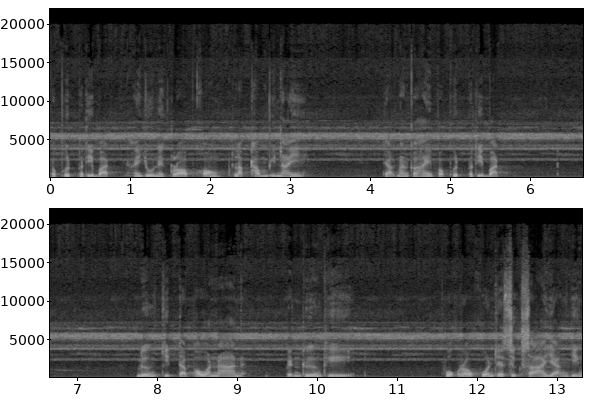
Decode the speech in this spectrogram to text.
ประพฤติปฏิบัติ ให้อยู่ในกรอบของหลักธรรมวินัย จากนั้นก็ให้ประพฤติปฏิบัติ เรื่องจิตภาวนาเนี่ยเป็นเรื่องที่ พวกเราควรจะศึกษาอย่างยิ่ง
